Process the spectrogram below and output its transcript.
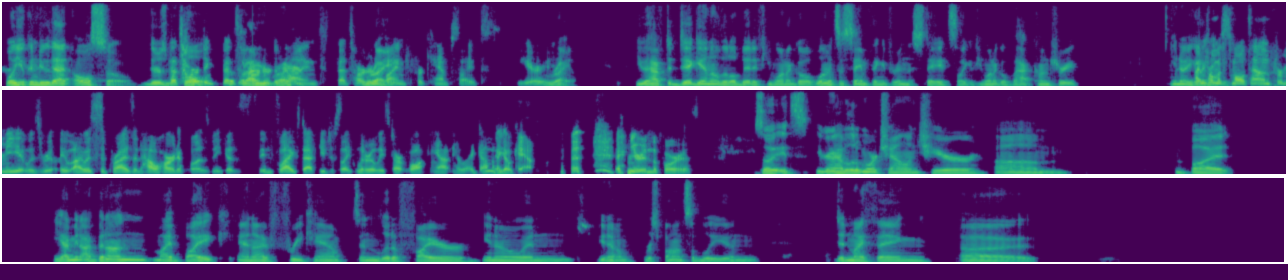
Well, you can do that also. There's that's both. hard. To, that's harder to find. That's harder right. to find for campsites here. Right. You have to dig in a little bit if you want to go. Well, it's the same thing if you're in the states. Like if you want to go backcountry, you know, you I'm from a small town. For me, it was really. I was surprised at how hard it was because in Flagstaff, you just like literally start walking out and you're like, I'm gonna go camp, and you're in the forest. So it's you're gonna have a little more challenge here. Um, but yeah, I mean, I've been on my bike and I've free camped and lit a fire, you know, and you know, responsibly and did my thing. Uh,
